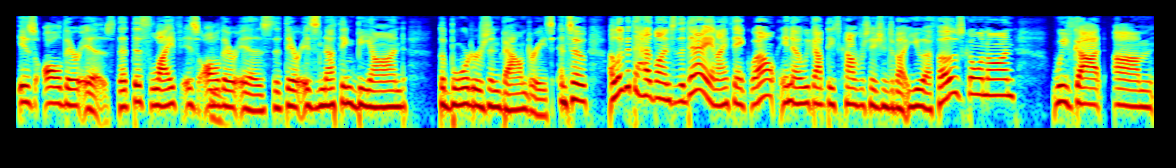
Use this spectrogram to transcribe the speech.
is all there is, that this life is all there is, that there is nothing beyond the borders and boundaries. And so I look at the headlines of the day and I think, well, you know, we got these conversations about UFOs going on. We've got um,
